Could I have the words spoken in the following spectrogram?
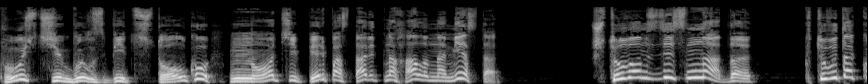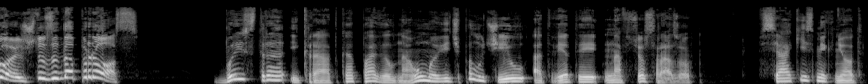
Пусть был сбит с толку, но теперь поставит нахала на место. «Что вам здесь надо? Кто вы такой? Что за допрос?» Быстро и кратко Павел Наумович получил ответы на все сразу. Всякий смекнет,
